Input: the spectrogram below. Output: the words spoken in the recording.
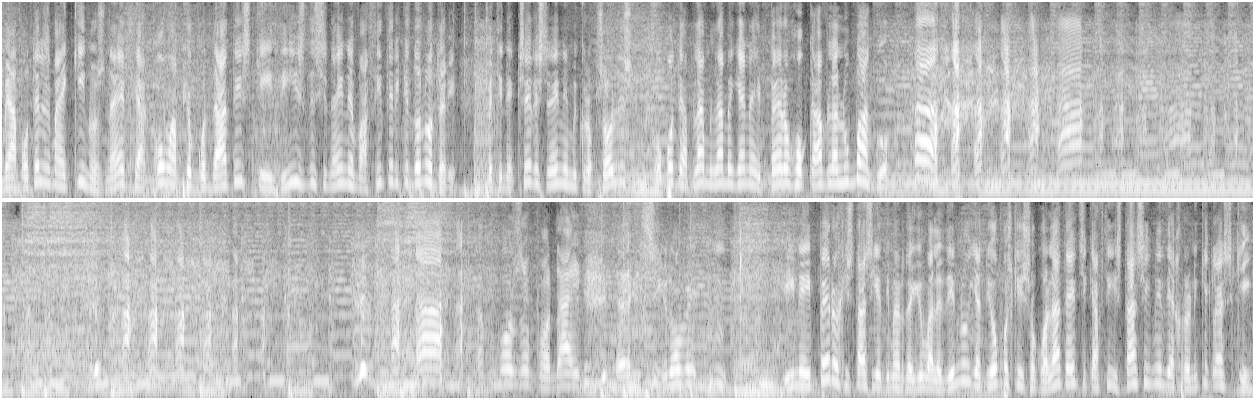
Με αποτέλεσμα εκείνος να έρθει ακόμα πιο κοντά της και η διείσδυση να είναι βαθύτερη και εντονότερη. Με την εξαίρεση να είναι μικροψόλης, οπότε απλά μιλάμε για ένα υπέροχο καύλα λουμπάγκο. Πόσο πονάει. Ε, συγγνώμη. Είναι υπέροχη στάση για τη μέρα του Αγίου Βαλεντίνου, γιατί όπως και η σοκολάτα, έτσι και αυτή η στάση είναι διαχρονική και κλασική.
